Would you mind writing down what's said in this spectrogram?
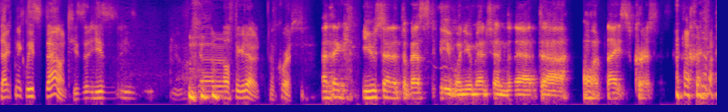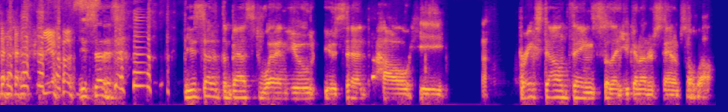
Technically sound. He's he's, he's you know, he's got it all figured out. Of course. I think you said it the best, Steve, when you mentioned that. Uh, oh, nice, Chris. yes. You said it. You said it the best when you you said how he breaks down things so that you can understand him so well.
